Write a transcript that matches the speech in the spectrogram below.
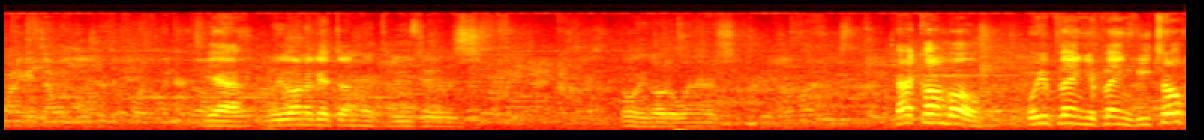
Want to get done with loser before the winner? Yeah, we want to get done with losers before we go to winners. Pack combo. What are you playing? You're playing Vitro?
